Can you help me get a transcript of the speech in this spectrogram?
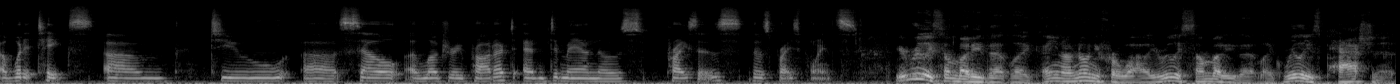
uh, what it takes um, to uh, sell a luxury product and demand those prices, those price points. You're really somebody that, like, you know, I've known you for a while. You're really somebody that, like, really is passionate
